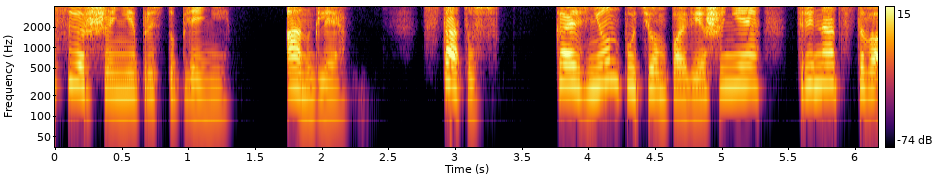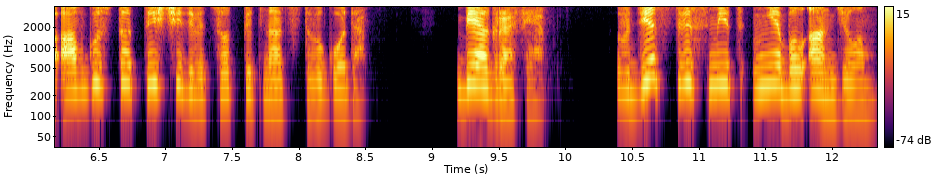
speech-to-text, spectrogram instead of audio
совершения преступлений. Англия. Статус. Казнен путем повешения 13 августа 1915 года. Биография. В детстве Смит не был ангелом.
